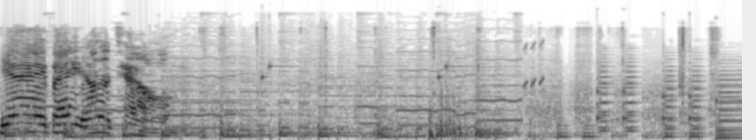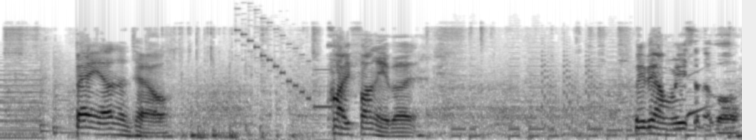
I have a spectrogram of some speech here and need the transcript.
Yay, Bay Undertale. Bang Undertale. Quite funny, but maybe I'm reasonable.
